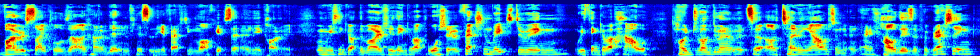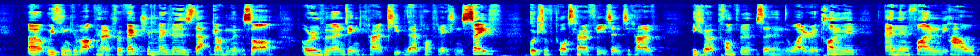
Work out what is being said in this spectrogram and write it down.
virus cycles that are kind of then implicitly affecting markets and, the economy. When we think about the virus, we think about what are infection rates doing, we think about how, how drug developments are, are turning out and, and, and, how those are progressing. Uh, we think about kind of prevention measures that governments are, are implementing to kind of keep their populations safe, which of course kind of feeds into kind of economic confidence and the wider economy. And then finally, how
